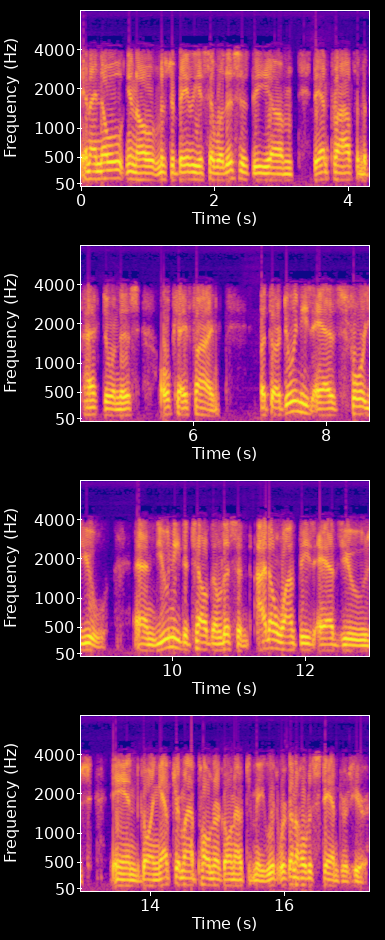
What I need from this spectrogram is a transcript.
And I know, you know, Mr. Bailey has said, well, this is the um, Dan Proft and the PAC doing this. Okay, fine. But they're doing these ads for you. And you need to tell them, listen, I don't want these ads used in going after my opponent or going after me. We're, we're going to hold a standard here.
